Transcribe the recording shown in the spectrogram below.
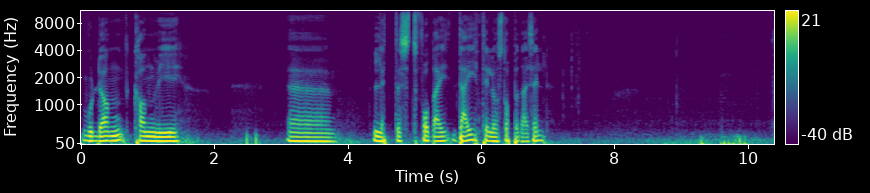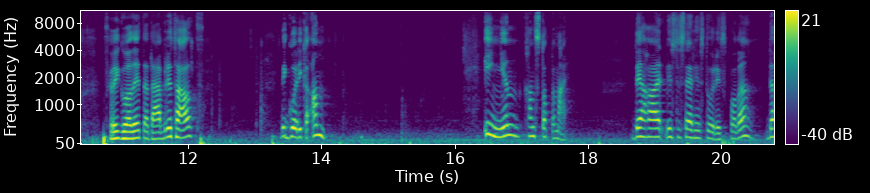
Hvordan kan vi eh, lettest få deg, deg til å stoppe deg selv? Skal vi gå dit? Dette er brutalt. Det går ikke an. Ingen kan stoppe meg. Det har, hvis du ser historisk på det, det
